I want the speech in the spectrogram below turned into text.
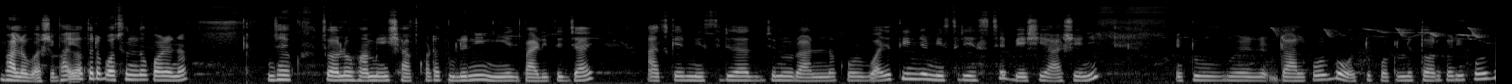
ভালোবাসে। ভাই অতটা পছন্দ করে না। যাই হোক চলো আমি এই শাক কটা তুলে নিই নিয়ে বাড়িতে যাই। আজকের মিস্ত্রি দাদাদের জন্য রান্না করব। আজ তিনজন মিস্ত্রি এসছে বেশি আসেনি। একটু ডাল করব একটু পটলের তরকারি করব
